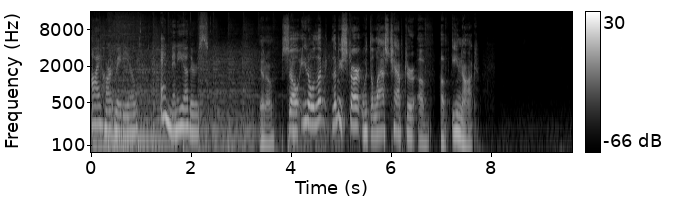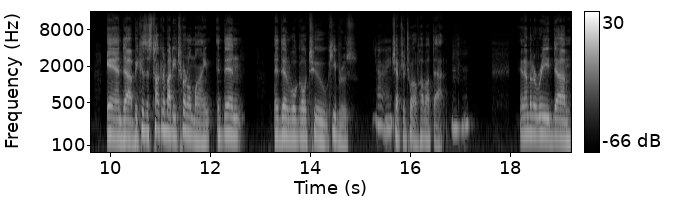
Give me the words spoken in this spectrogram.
iHeartRadio, and many others. you know so you know let me let me start with the last chapter of of enoch and uh because it's talking about eternal mind and then and then we'll go to hebrews All right. chapter 12 how about that Mm-hmm. and i'm going to read um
